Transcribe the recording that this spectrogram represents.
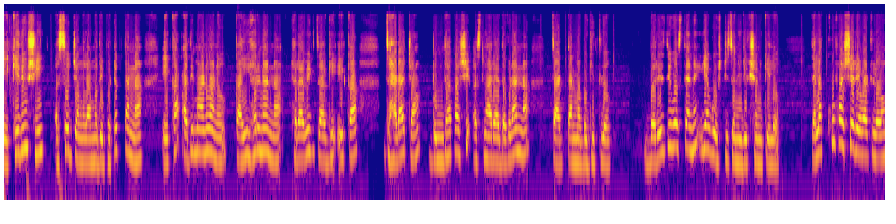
एके दिवशी असंच जंगलामध्ये भटकताना एका आदिमानवानं काही हरणांना ठराविक जागी एका झाडाच्या बुंध्यापाशी असणाऱ्या दगडांना चाटताना बघितलं. बरेच दिवस त्याने या गोष्टीचं निरीक्षण केलं. त्याला खूप आश्चर्य वाटलं.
